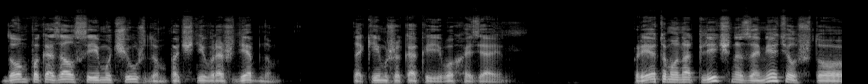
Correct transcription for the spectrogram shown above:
Дом показался ему чуждым, почти враждебным, таким же, как и его хозяин. При этом он отлично заметил, что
